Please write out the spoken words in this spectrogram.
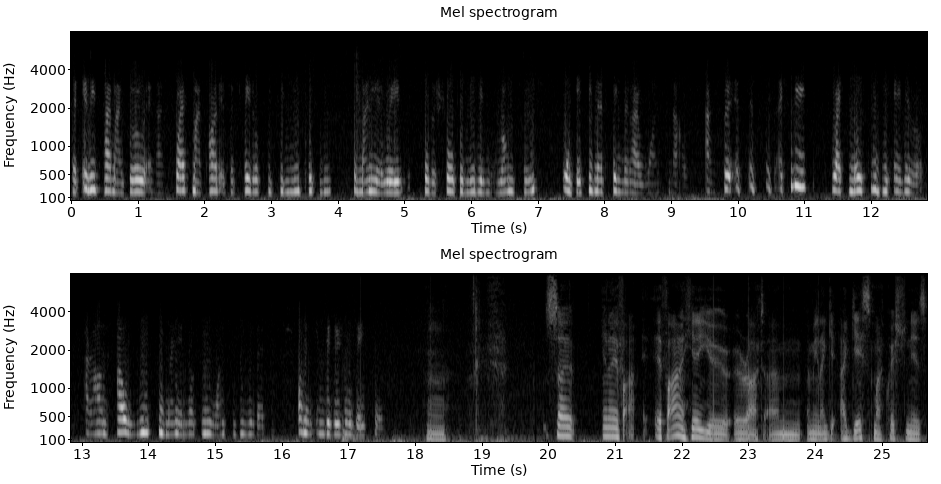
That every time I go and I swipe my card, it's a trade-off between me putting the money away for the short or medium or long term or getting that thing that I want now. And so it's, it's, it's actually like mostly behavioral around how we see money and what we want to do with it on an individual basis. So, you know, if I, if I hear you right, um, I mean, I, I guess my question is,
